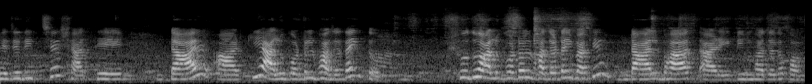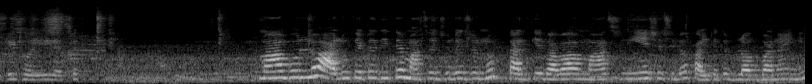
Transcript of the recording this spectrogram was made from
ভেজে দিচ্ছে, সাথে ডাল আর কি আলু পটল ভাজা, তাই তো? শুধু আলু পটল ভাজাটাই বাকি, ডাল, ভাত আর এই ডিম ভাজা তো কমপ্লিট হয়েই গেছে। মা বলল, আলু কেটে দিতে মাছের ঝোলের জন্য। কালকে বাবা মাছ নিয়ে এসেছিল, কালকে তো ব্লগ বানায়নি।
